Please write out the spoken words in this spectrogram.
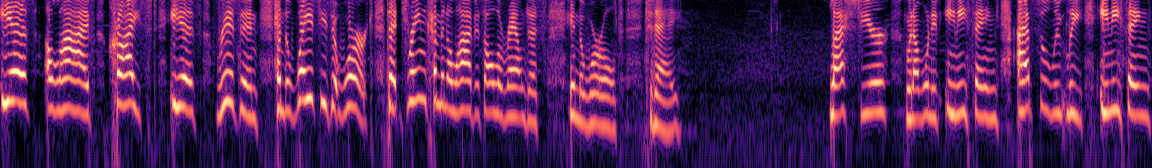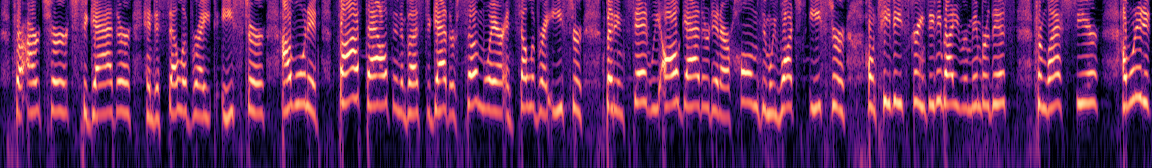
is alive, Christ is risen, and the ways He's at work, that dream coming alive, is all around us in the world today. Last year, when I wanted anything, absolutely anything for our church to gather and to celebrate Easter, I wanted 5,000 of us to gather somewhere and celebrate Easter, but instead we all gathered in our homes and we watched Easter on TV screens. Anybody remember this from last year? I wanted it,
